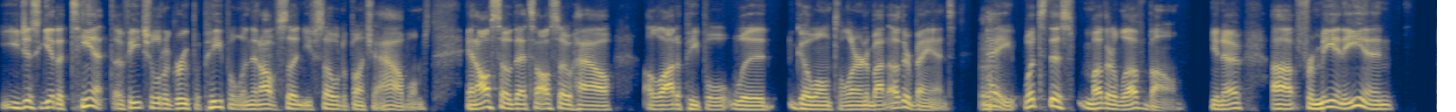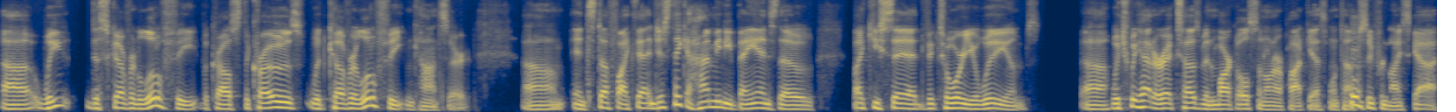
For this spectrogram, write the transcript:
you just get a tenth of each little group of people. And then all of a sudden you've sold a bunch of albums. And also, that's also how a lot of people would go on to learn about other bands. Mhm. Hey, what's this Mother Love Bone? You know, uh, for me and Ian, uh, we discovered Little Feat because the Crowes would cover Little Feat in concert um, and stuff like that. And just think of how many bands, though, like you said, Victoria Williams, uh, which we had her ex husband, Mark Olson, on our podcast one time, Hmm. super nice guy.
